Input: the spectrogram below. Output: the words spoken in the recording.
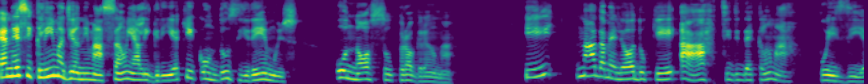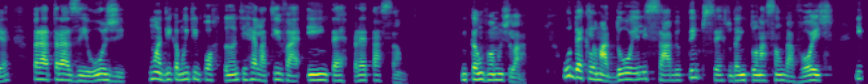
É nesse clima de animação e alegria que conduziremos o nosso programa. E nada melhor do que a arte de declamar poesia para trazer hoje uma dica muito importante relativa à interpretação. Então vamos lá. O declamador, ele sabe o tempo certo da entonação da voz e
